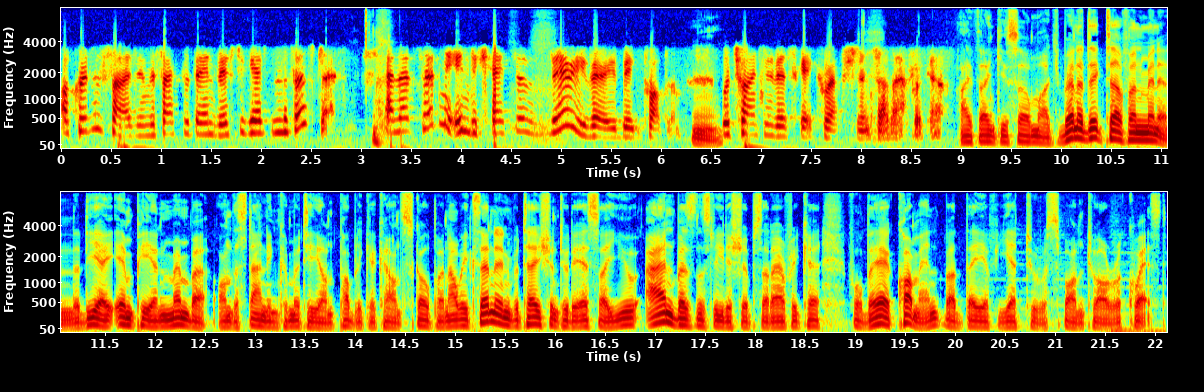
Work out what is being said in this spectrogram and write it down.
are criticizing the fact that they investigated in the first place. And that certainly indicates a very, very big problem Hmm. with trying to investigate corruption in South Africa. I thank you so much. Benedicta van Minnen, the DA MP and member on the Standing Committee on Public Accounts Scopa. Now, we extend an invitation to the SIU and Business Leadership South Africa for their comment, but they have yet to respond to our request.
